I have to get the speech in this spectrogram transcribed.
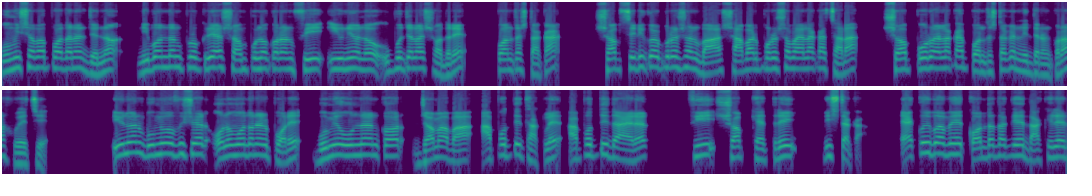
ভূমি সেবা প্রদানের জন্য নিবন্ধন প্রক্রিয়া সম্পূর্ণকরণ ফি ইউনিয়ন ও উপজেলা সদরে পঞ্চাশ টাকা। সব সিটি কর্পোরেশন বা সাভার পৌরসভা এলাকা ছাড়া সব পৌর এলাকায় পঞ্চাশ টাকা নির্ধারণ করা হয়েছে। ইউনিয়ন ভূমি অফিসের অনুমোদনের পরে ভূমি উন্নয়ন কর জমা বা আপত্তি থাকলে আপত্তি দায়েরের ফি সব ক্ষেত্রেই বিশ টাকা। একইভাবে করদাতাকে দাখিলের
